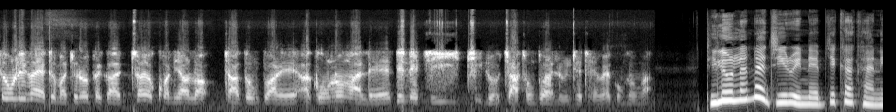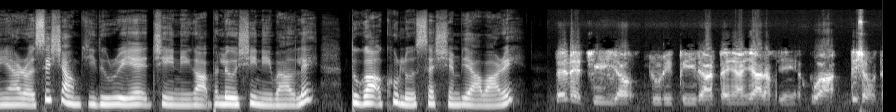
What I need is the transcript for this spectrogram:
3 4ရက်အတွင်းမှာကျွန်တော်ဘက်က6ယောက်9ယောက်လောက်ကြာသုံးသွားတယ်အကုန်လုံးကလည်းလက်နေကြီးထိလို့ကြာသုံးသွားတယ်လို့တဲ့ထဲပဲအကုန်လုံးကဒီလိုလက်နက်ကြီးတွေနဲ့ပြစ်ခတ်ခံနေရတော့စစ်ဆောင်ပြည်သူတွေရဲ့အခြေအနေကဘယ်လိုရှိနေပါလဲ။သူကအခုလိုဆက်ရှင်းပြပါဗျ။ လက်နဲ့ကြီးရောက်လူတွေတေးတာတန်ရန်ရတာပြင်အခုကတိချောင်သ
